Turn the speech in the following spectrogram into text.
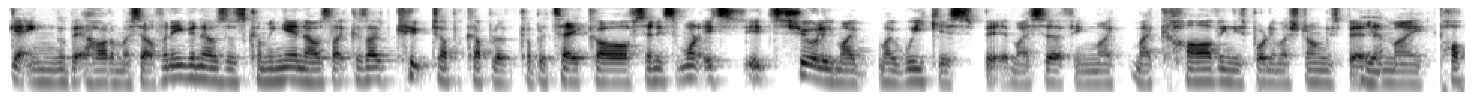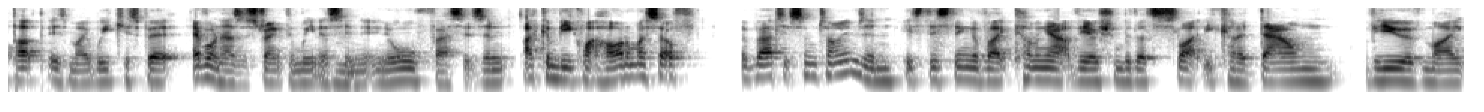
getting a bit hard on myself, and even as I was coming in, I was like, because I cooked up a couple of couple of takeoffs, and it's one, it's it's surely my, my weakest bit of my surfing. My my carving is probably my strongest bit, yeah. and my pop up is my weakest bit. Everyone has a strength and weakness mm. in, in all facets, and I can be quite hard on myself about it sometimes. And it's this thing of like coming out of the ocean with a slightly kind of down view of my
